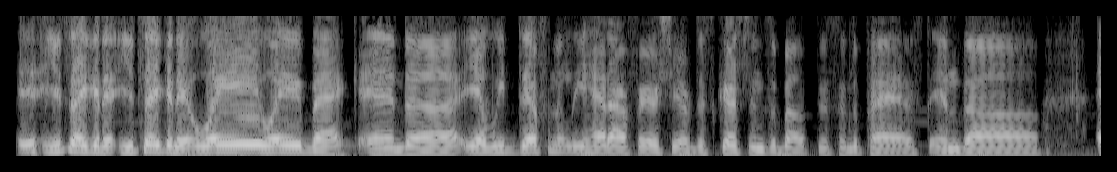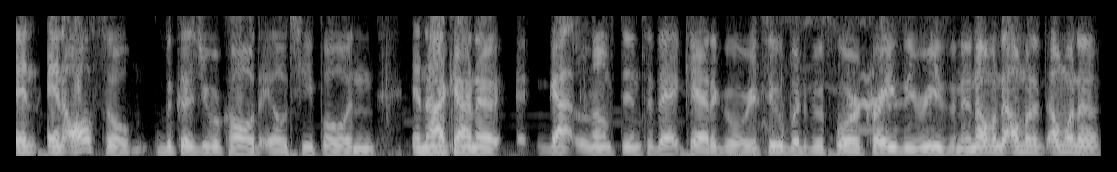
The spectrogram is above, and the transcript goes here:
you taking it, you taking it way, way back, and uh, yeah, we definitely had our fair share of discussions about this in the past, and uh, and and also because you were called El Cheapo, and and I kind of got lumped into that category too, but it was for a crazy reason, and I'm gonna, I'm gonna, I'm gonna.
